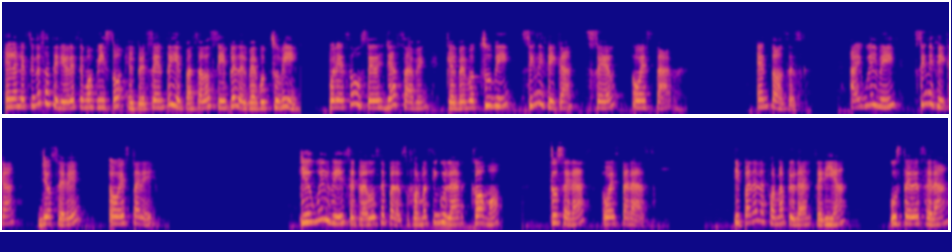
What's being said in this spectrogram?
En las lecciones anteriores hemos visto el presente y el pasado simple del verbo to be. Por eso ustedes ya saben que el verbo to be significa ser o estar. Entonces, I will be significa yo seré o estaré. You will be se traduce para su forma singular como tú serás o estarás. Y para la forma plural sería ustedes serán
